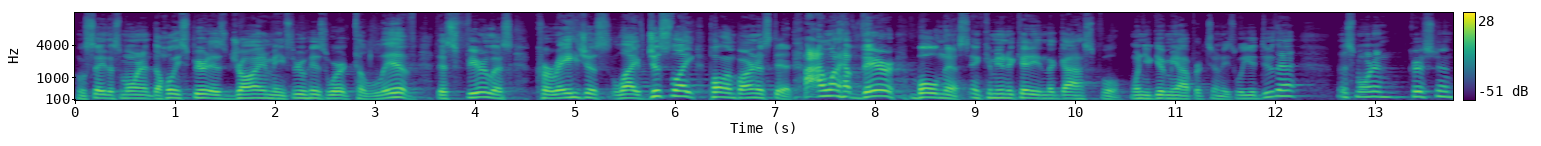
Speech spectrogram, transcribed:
Who'll say this morning, the Holy Spirit is drawing me through His Word to live this fearless, courageous life, just like Paul and Barnabas did. I, I want to have their boldness in communicating the gospel when you give me opportunities. Will you do that this morning, Christian?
